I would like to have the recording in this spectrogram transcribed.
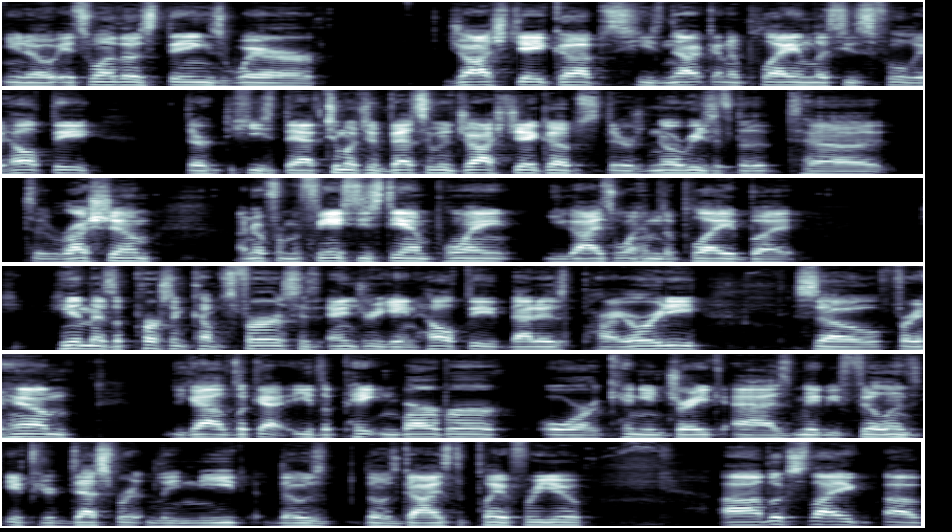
you know, it's one of those things where Josh Jacobs, he's not going to play unless he's fully healthy. He's, they have too much investment with Josh Jacobs. There's no reason to, to, to rush him. I know from a fantasy standpoint, you guys want him to play, but him as a person comes first. His injury getting healthy, that is priority. So for him, you got to look at either Peyton Barber or Kenyan Drake as maybe fill-ins if you desperately need those those guys to play for you. Uh, looks like uh,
